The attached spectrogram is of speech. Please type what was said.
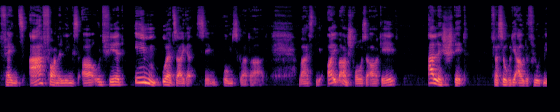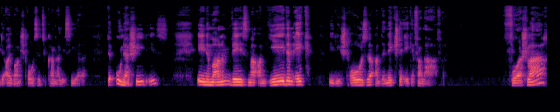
fängt es A vorne links an und führt im Uhrzeigersinn ums Quadrat. Was die Eibahnstraße angeht, alle Städte versuchen die Autoflut mit der Eibahnstraße zu kanalisieren. Der Unterschied ist, in einem weiß man an jedem Eck, wie die Straße an der nächsten Ecke verlaufen. Vorschlag,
